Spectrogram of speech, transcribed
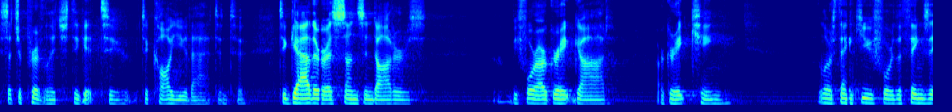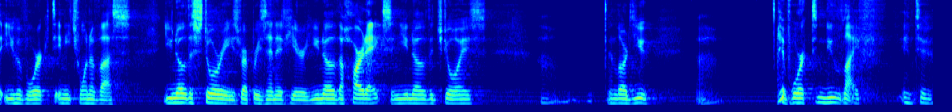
such a privilege to get to, to call you that and to, to gather as sons and daughters before our great God, our great King. Lord, thank you for the things that you have worked in each one of us you know the stories represented here. You know the heartaches and you know the joys. Um, and Lord, you uh, have worked new life into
